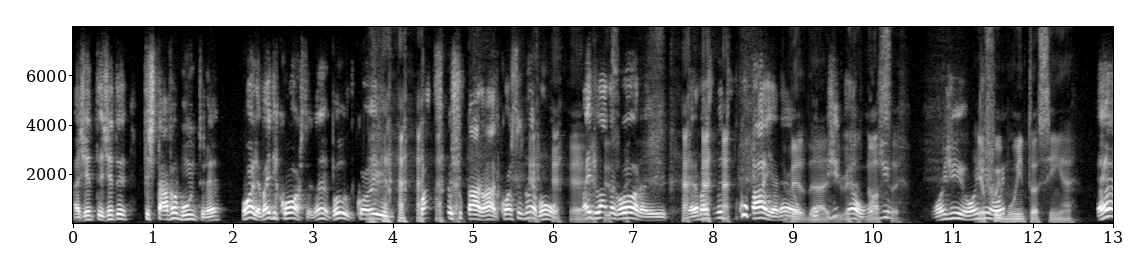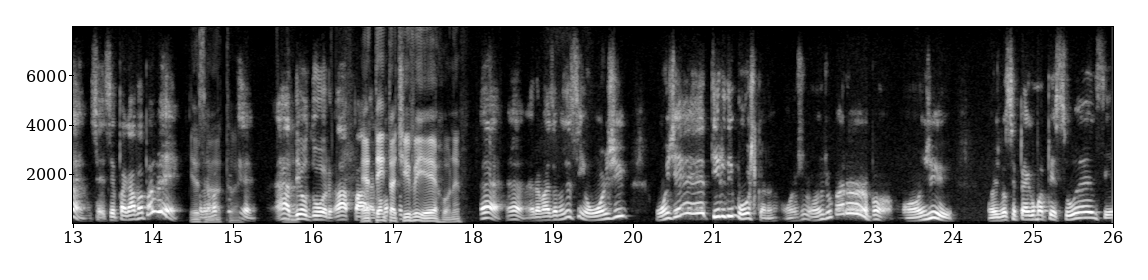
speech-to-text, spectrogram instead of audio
A gente, a gente testava muito, né? Olha, vai de costas, né? Pô, quatro se machucaram, ah, costas não é bom. Vai de lado agora. E era mais ou menos cobaia, né? Verdade. Hoje, não, Nossa. Hoje, hoje, Eu fui muito assim, é. É, você pagava para ver. Exato. Pra ver. Ah, deu dor. Ah. É tentativa e erro, né? É, é, era mais ou menos assim. Hoje, hoje é tiro de mosca, né? Hoje, hoje o cara, bom, hoje, hoje você pega uma pessoa, você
